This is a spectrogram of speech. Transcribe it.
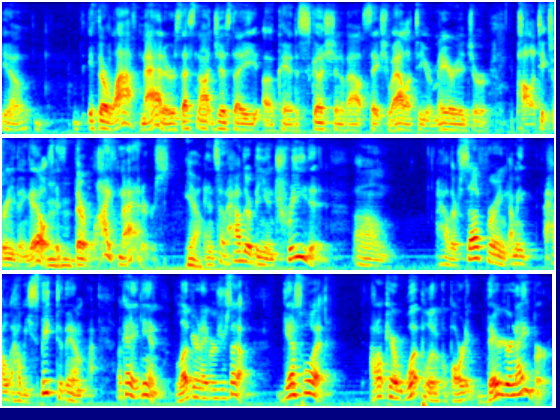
you know, if their life matters, that's not just a okay a discussion about sexuality or marriage or politics or anything else. It's their life matters. Yeah. And so how they're being treated, um, how they're suffering. I mean, how, how we speak to them. Okay, again, love your neighbors yourself. Guess what? I don't care what political party, they're your neighbor.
